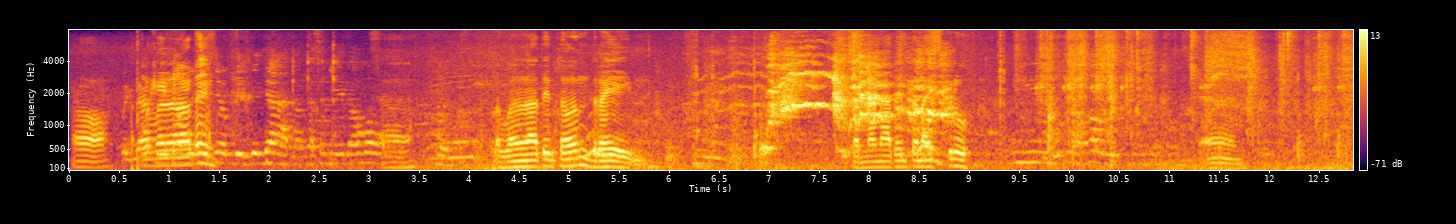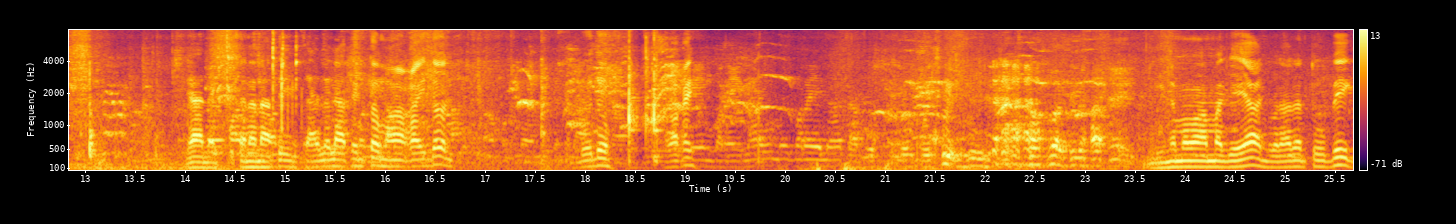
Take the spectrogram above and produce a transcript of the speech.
Oo. Pag Laban na natin. ang. Ah, laban na natin to, drain. Ikan na natin to na screw. Yan, nakikita na natin. Sala natin to mga kaidol. Budo. Okay. Hindi na mamamalya yan. Wala nang tubig.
